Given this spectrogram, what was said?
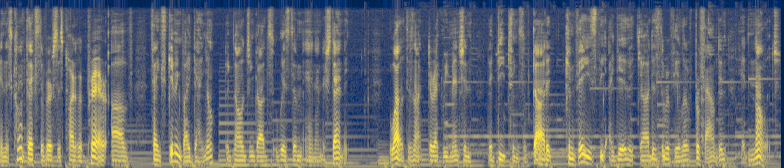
In this context, the verse is part of a prayer of thanksgiving by Daniel, acknowledging God's wisdom and understanding. While it does not directly mention the deep things of God, it conveys the idea that God is the revealer of profound and hidden knowledge.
